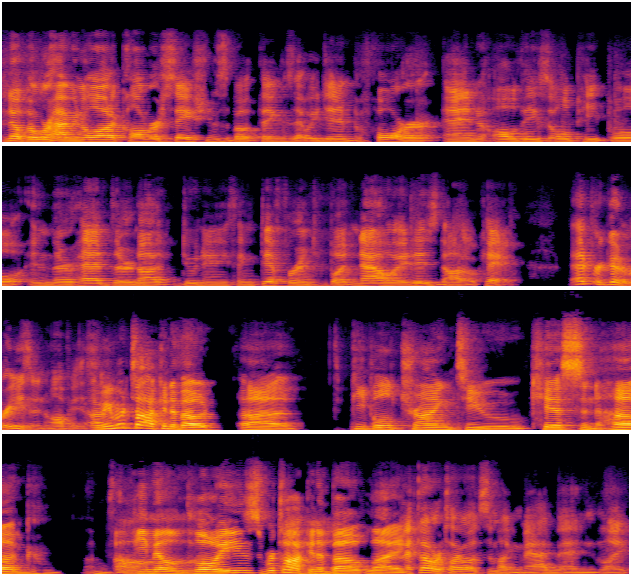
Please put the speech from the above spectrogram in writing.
no, but we're having a lot of conversations about things that we didn't before, and all these old people in their head, they're not doing anything different, but now it is not okay. And for good reason, obviously. I mean, we're talking about uh, people trying to kiss and hug female Oh. employees. We're talking Um, about like I thought we are talking about some like Mad Men, like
